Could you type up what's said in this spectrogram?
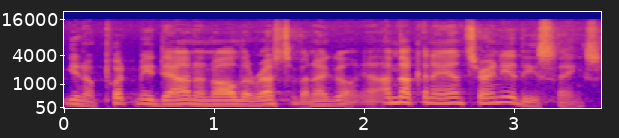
you know put me down and all the rest of it. And I go, I'm not going to answer any of these things.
